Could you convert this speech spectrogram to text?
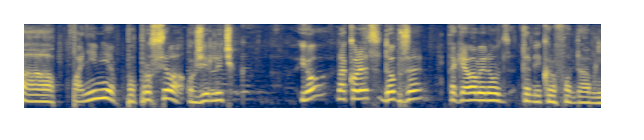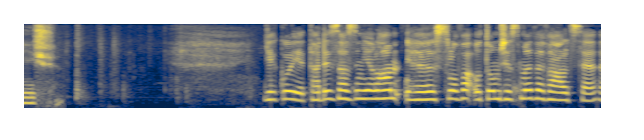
A paní mě poprosila o židličku. Jo, nakonec, dobře, tak já vám jenom ten mikrofon dám níž. Děkuji. Tady zazněla e, slova o tom, že jsme ve válce.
